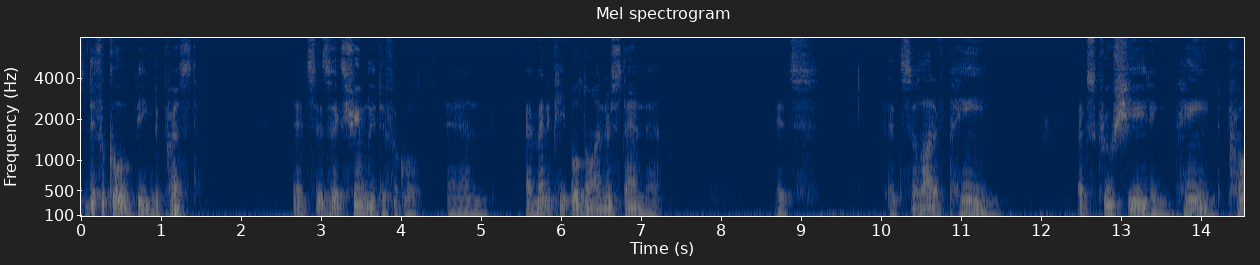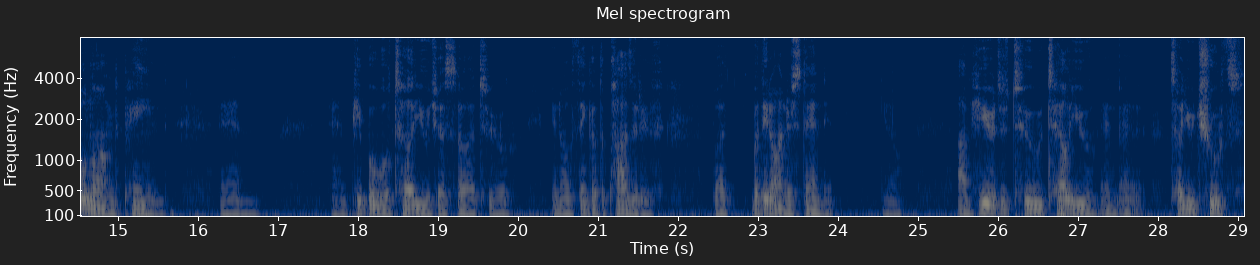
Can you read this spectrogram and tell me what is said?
difficult being depressed. It's it's extremely difficult and and many people don't understand that. It's it's a lot of pain, excruciating pain, prolonged pain, and and people will tell you just uh, to, you know, think of the positive, but but they don't understand it, you know. I'm here to to tell you and uh, tell you truths,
